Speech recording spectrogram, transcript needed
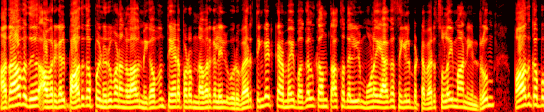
அதாவது அவர்கள் பாதுகாப்பு நிறுவனங்களால் மிகவும் தேடப்படும் நபர்களில் ஒருவர் திங்கட்கிழமை பகல்காம் தாக்குதலில் மூளையாக செயல்பட்டவர் சுலைமான் என்றும் பாதுகாப்பு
